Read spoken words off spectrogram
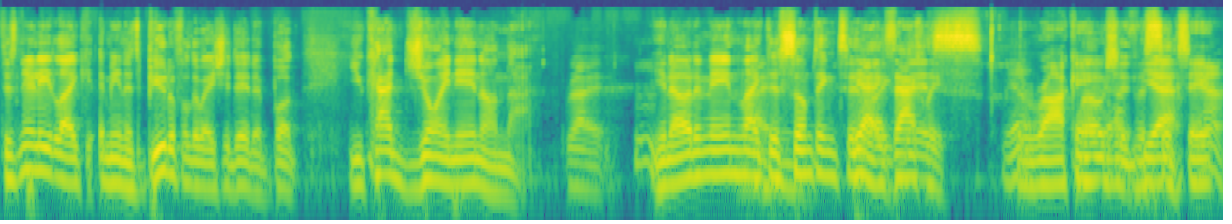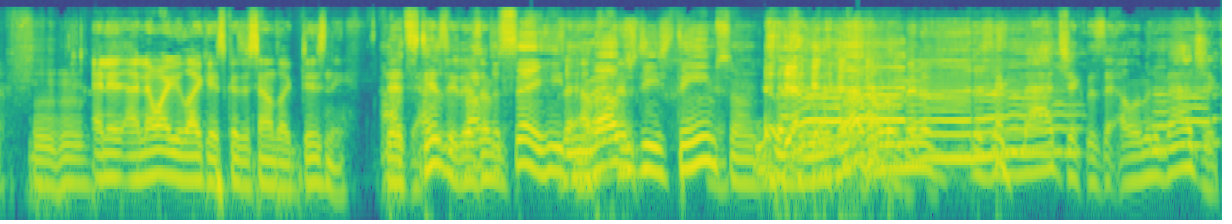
There's nearly like I mean, it's beautiful the way she did it, but you can't join in on that. Right. You know what I mean? Like there's something to Yeah, like, exactly. this- The rocking Motion, of the yeah. six eight. Yeah. And it, I know why you like it is because it sounds like Disney. It's I- I was about to say he loves element- these theme songs. There's an element of there's a magic. There's the element of magic.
